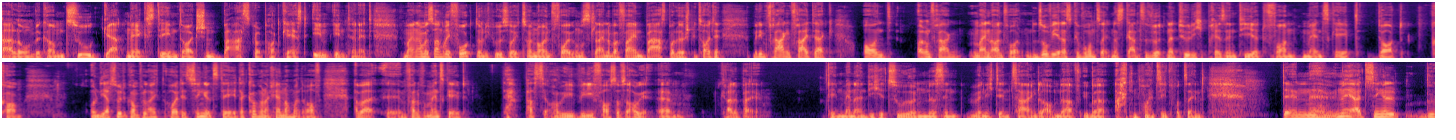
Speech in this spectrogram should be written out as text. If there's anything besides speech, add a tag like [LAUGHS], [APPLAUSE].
Hallo und willkommen zu Get Next, dem deutschen Basketball-Podcast im Internet. Mein Name ist André Vogt und ich begrüße euch zur neuen Folge unseres kleinen, aber feinen Basketball-Hörspiels heute mit dem Fragen-Freitag und euren Fragen, meine Antworten, so wie ihr das gewohnt seid. Und das Ganze wird natürlich präsentiert von manscaped.com. Und ihr habt es mitbekommen, vielleicht heute ist Singles Day, da kommen wir nachher nochmal drauf. Aber äh, im Falle von Manscaped, da passt ja auch wie, wie die Faust aufs Auge. Ähm, Gerade bei den Männern, die hier zuhören, das sind, wenn ich den Zahlen glauben darf, über 98 Prozent. Denn äh, naja, als Single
